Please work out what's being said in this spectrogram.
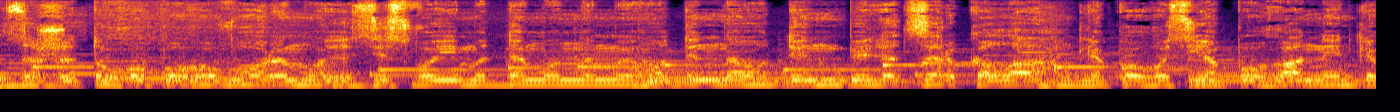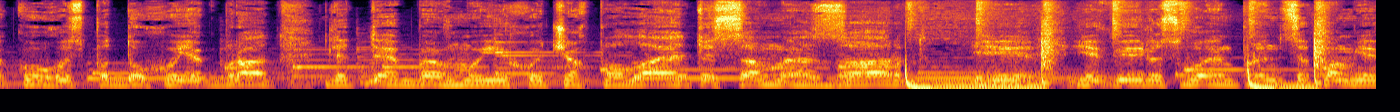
зажитого поговоримо зі своїми демонами один на один біля дзеркала. Для когось я поганий, для когось подоху як брат. Для тебе в моїх очах палає той самий азарт. І я вірю своїм принципам, я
